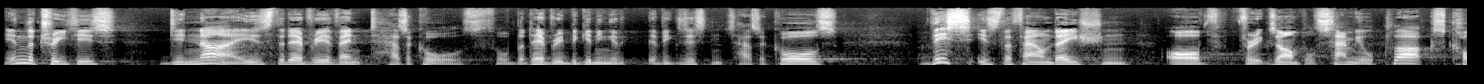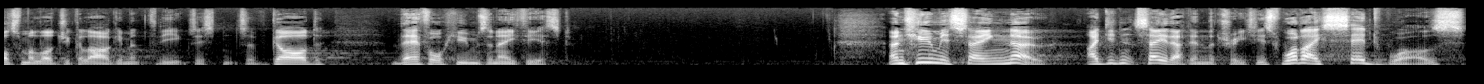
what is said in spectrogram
in the treatise, denies that every event has a cause, or that every beginning of, of existence has a cause. This is the foundation of, for example, Samuel Clarke's cosmological argument for the existence of God. Therefore, Hume's an atheist. And Hume is saying, no, I didn't say that in the treatise. What I said was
